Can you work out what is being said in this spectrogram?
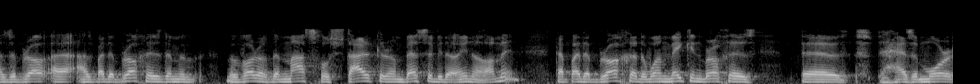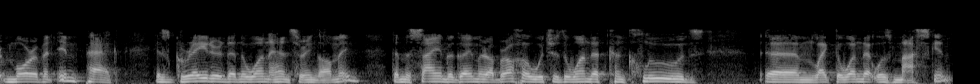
As, the, uh, as by the bracha is the mevorach the maschel starker and better with the that by the bracha the one making bracha is, uh, has a more more of an impact, is greater than the one answering amen. The Messiah begoimer bracha, which is the one that concludes, um, like the one that was maskim.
